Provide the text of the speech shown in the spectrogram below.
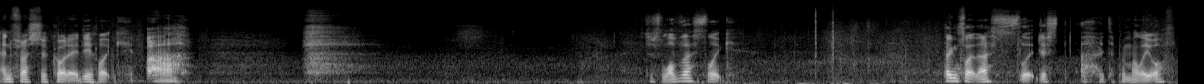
In for a already, like, ah. Just love this, like, things like this, like, just, oh, I had to put my light off.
